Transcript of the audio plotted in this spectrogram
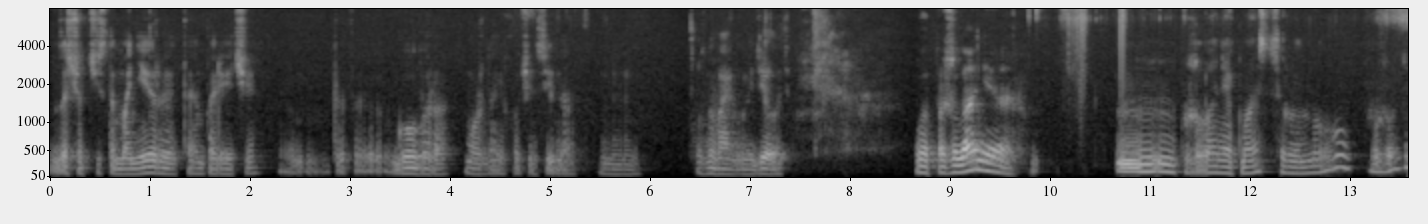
за счет чисто манеры, темпа речи, вот это, говора, можно их очень сильно узнаваемыми делать. Вот пожелания Пожелания к мастеру, ну, вроде,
